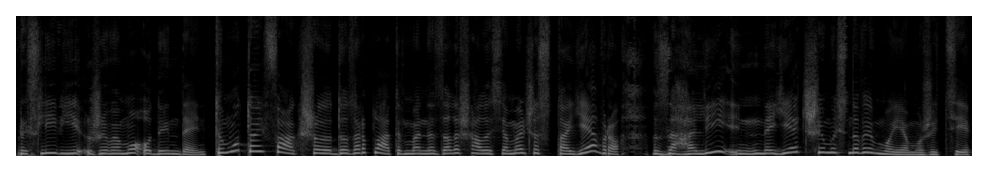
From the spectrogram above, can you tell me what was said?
Прислів'ї живемо один день. Тому той факт, що до зарплати в мене залишалося менше 100 євро, взагалі не є чимось новим в моєму житті.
